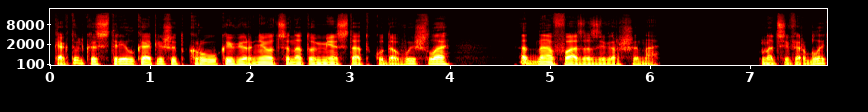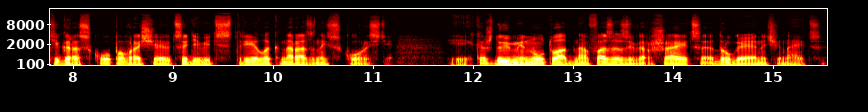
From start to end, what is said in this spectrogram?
Как только стрелка опишет круг и вернется на то место, откуда вышла, одна фаза завершена. На циферблате гороскопа вращаются девять стрелок на разной скорости, и каждую минуту одна фаза завершается, а другая начинается.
